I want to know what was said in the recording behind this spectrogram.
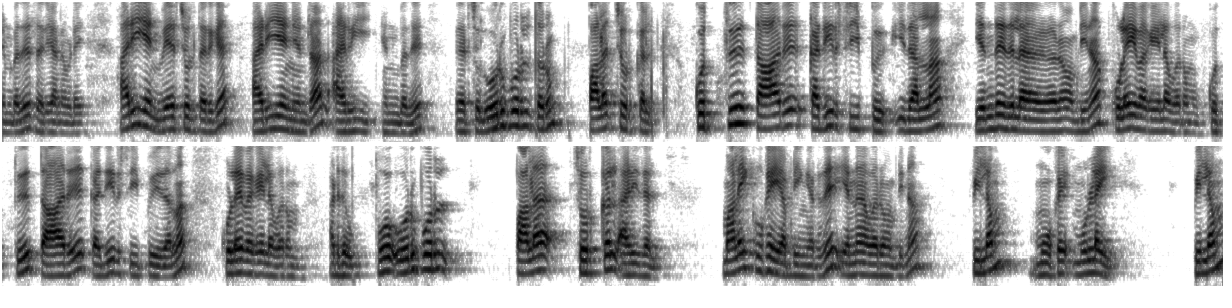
என்பது சரியான விடை. அரியன் வேர்ச்சொல் தருக அரியன் என்றால் அரி என்பது வேர்ச்சொல் ஒரு பொருள் தரும் பல சொற்கள். கொத்து தாறு கதிர் சீப்பு இதெல்லாம் எந்த இதில் வரும் அப்படின்னா குலை வகையில் வரும். கொத்து தாறு கதிர் சீப்பு இதெல்லாம் குலை வகையில் வரும். அடுத்து ஒரு பொருள் பல சொற்கள் அறிதல். மலைக்குகை அப்படிங்கிறது என்ன வரும் அப்படின்னா பிலம் முகை முளை பிலம்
